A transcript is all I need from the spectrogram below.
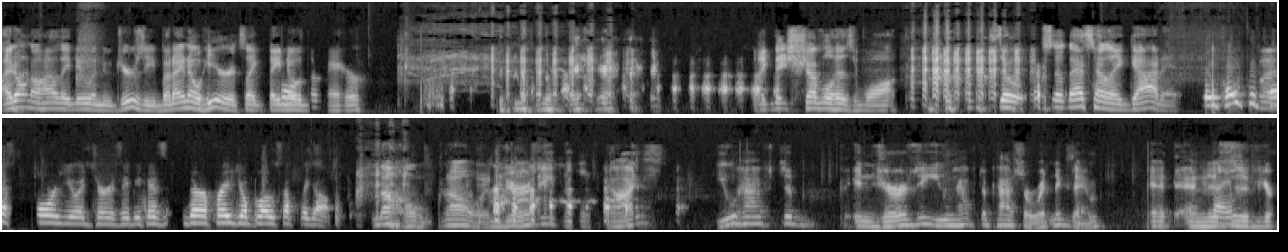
I don't know how they do in New Jersey, but I know here it's like they know the mayor. Like they shovel his walk. so so that's how they got it. They take the But- test for you in Jersey because they're afraid you'll blow something up. no, no, in Jersey, no, guys, you have to in Jersey, you have to pass a written exam, and, and this Same. is if you're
